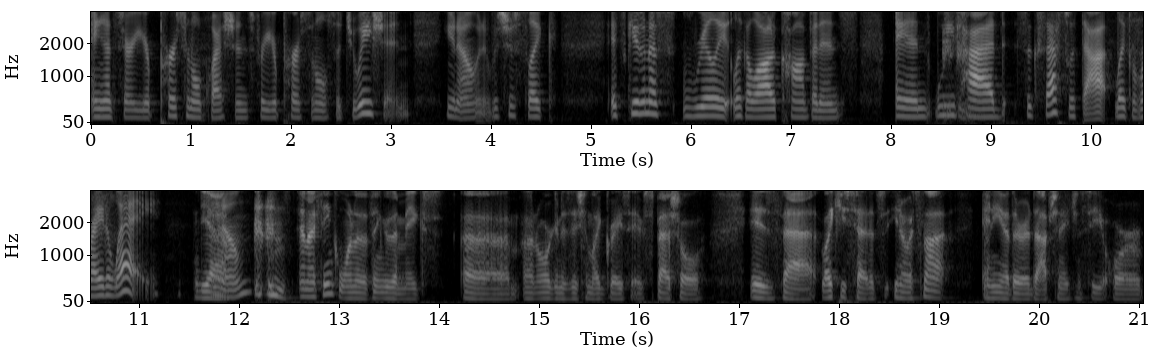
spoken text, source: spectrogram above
answer your personal questions for your personal situation you know and it was just like it's given us really like a lot of confidence and we've had success with that like right away yeah. you know and I think one of the things that makes um, an organization like GreySave special is that, like you said, it's you know it's not any other adoption agency or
